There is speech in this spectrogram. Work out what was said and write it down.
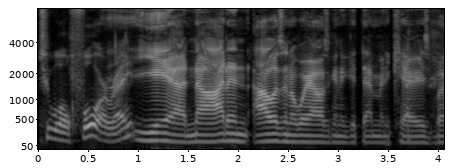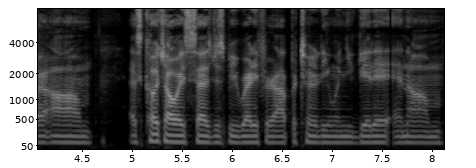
204, right? Yeah, no, I didn't. I wasn't aware I was going to get that many carries, but um, as coach always says, just be ready for your opportunity when you get it, and um,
